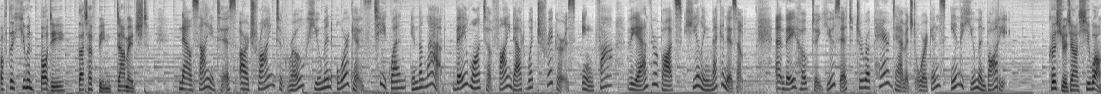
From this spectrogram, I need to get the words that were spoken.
of the human body that have been damaged. Now, scientists are trying to grow human organs, 器官, in the lab. They want to find out what triggers 引发 the anthrobot's healing mechanism. And they hope to use it to repair damaged organs in the human body. 科学家希望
